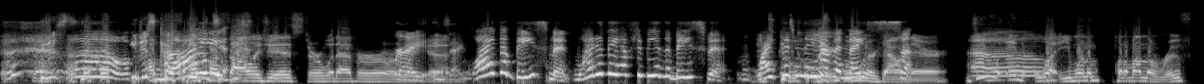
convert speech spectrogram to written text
You just- oh, you just a cut why? them. pathologist or whatever. Or Right, like a- exactly. Why the basement? Why do they have to be in the basement? Why It's- it's couldn't they have a cooler nice down sun- there? Do you- and Oh. what you want to put them on the roof?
